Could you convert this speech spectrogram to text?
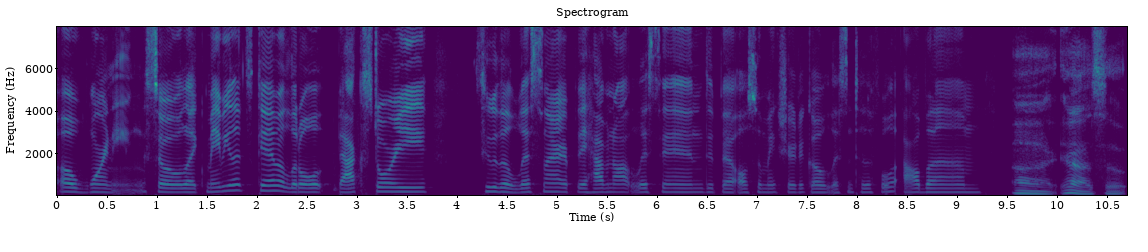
a warning. So, like, maybe let's give a little backstory to the listener if they have not listened, but also make sure to go listen to the full album. Uh, yeah. So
